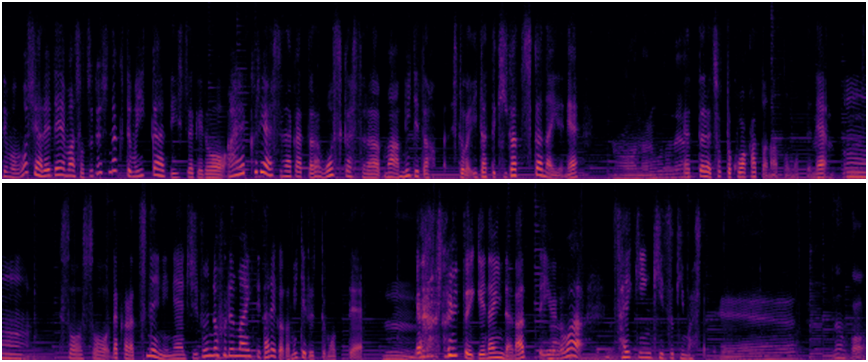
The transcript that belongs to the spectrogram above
でももしあれで、まあ、卒業しなくてもいいかって言ってたけどあれクリアしなかったらもしかしたらまあ見てた人がいたって気がつかないでね。ああなるほどね。やったらちょっと怖かったなと思ってね。うん、うんそうそう。だから常にね、自分の振る舞いって誰かが見てるって思って、うん、やらないといけないんだなっていうのは、最近気づきました。へなんか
